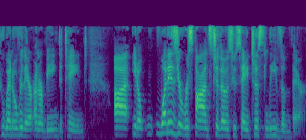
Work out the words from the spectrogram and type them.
who went over there and are being detained, uh, you know, what is your response to those who say just leave them there?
